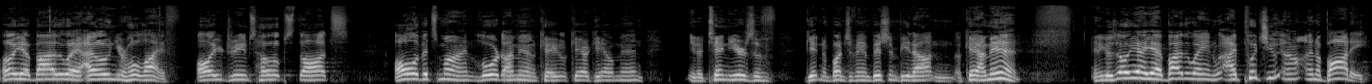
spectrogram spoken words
Oh, yeah, by the way, I own your whole life. All your dreams, hopes, thoughts, all of it's mine. Lord, I'm in. Okay, okay, okay, I'm in. You know, 10 years of getting a bunch of ambition beat out, and okay, I'm in. And he goes, Oh, yeah, yeah, by the way, and I put you in a, body.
